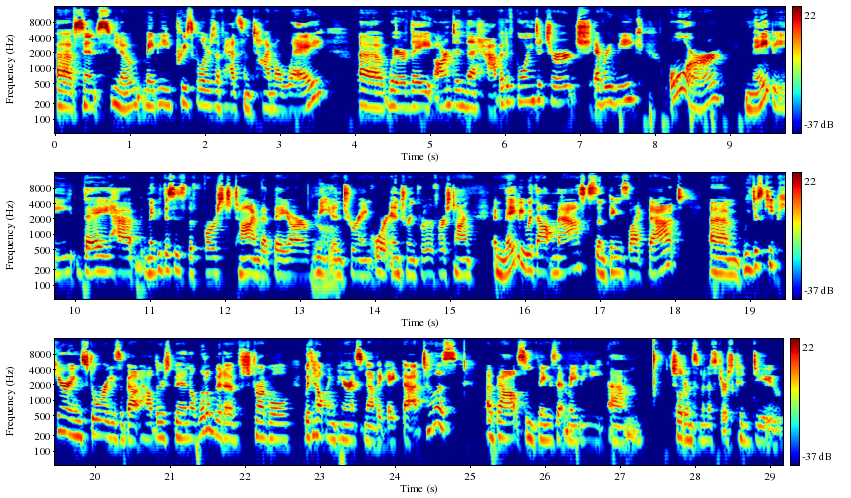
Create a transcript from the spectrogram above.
uh, since you know maybe preschoolers have had some time away uh, where they aren't in the habit of going to church every week or maybe they have maybe this is the first time that they are yeah. re-entering or entering for the first time and maybe without masks and things like that um, we just keep hearing stories about how there's been a little bit of struggle with helping parents navigate that. Tell us about some things that maybe um, children's ministers could do.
